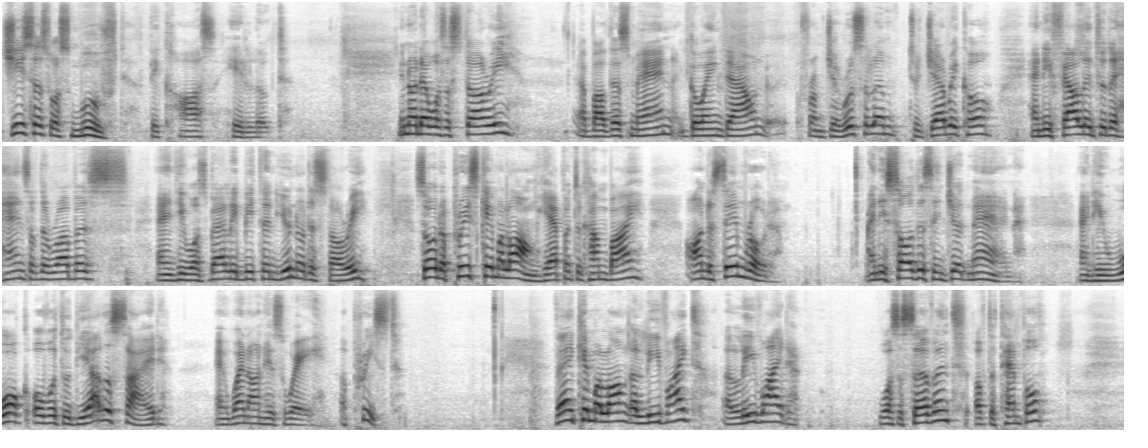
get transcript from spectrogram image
Jesus was moved because he looked. You know, there was a story about this man going down from Jerusalem to Jericho, and he fell into the hands of the robbers, and he was badly beaten. You know the story. So the priest came along. He happened to come by on the same road, and he saw this injured man, and he walked over to the other side and went on his way. A priest. Then came along a Levite. A Levite was a servant of the temple.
